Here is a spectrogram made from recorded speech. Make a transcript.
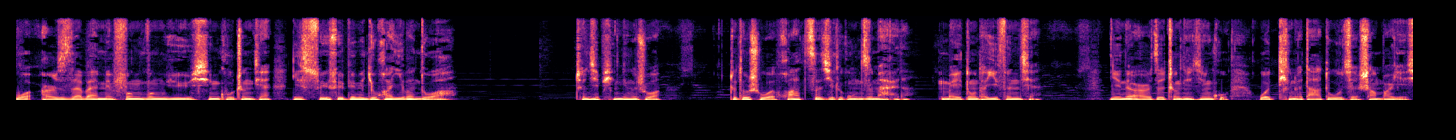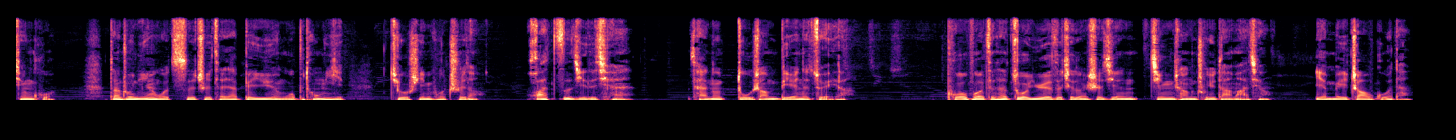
我儿子在外面风风雨雨辛苦挣钱，你随随便便就花一万多啊？”陈七平静地说：“这都是我花自己的工资买的，没动他一分钱。您的儿子挣钱辛苦，我挺着大肚子上班也辛苦。当初您让我辞职在家备孕，我不同意，就是因为我知道，花自己的钱，才能堵上别人的嘴呀。”婆婆在她坐月子这段时间，经常出去打麻将，也没照顾她。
